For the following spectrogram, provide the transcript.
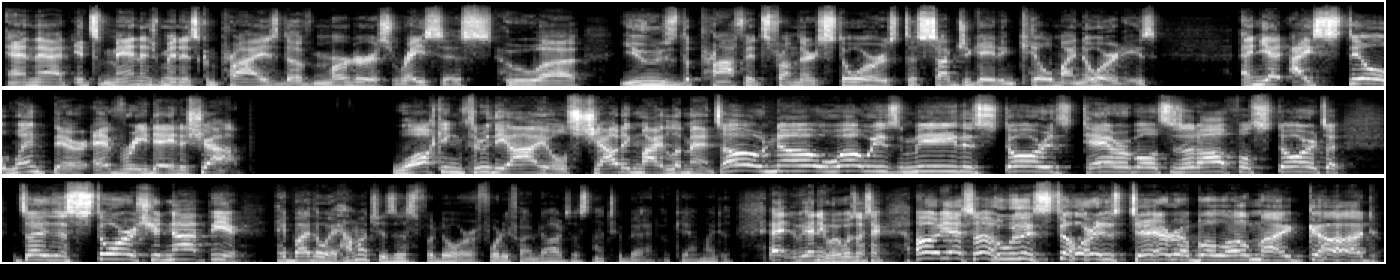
and that its management is comprised of murderous racists who uh, use the profits from their stores to subjugate and kill minorities. And yet I still went there every day to shop walking through the aisles, shouting my laments. Oh no, woe is me. This store is terrible. This is an awful store. It's a, it's a, the store should not be here. Hey, by the way, how much is this fedora? $45? That's not too bad. Okay, I might. Do. Anyway, what was I saying? Oh, yes, oh, this store is terrible. Oh my God.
